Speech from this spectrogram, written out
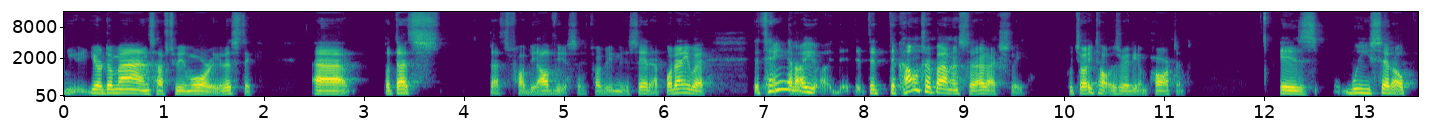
your demands have to be more realistic. Uh, but that's that's probably obvious. I probably need to say that. But anyway, the thing that I the, the counterbalance to that actually, which I thought was really important, is we set up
